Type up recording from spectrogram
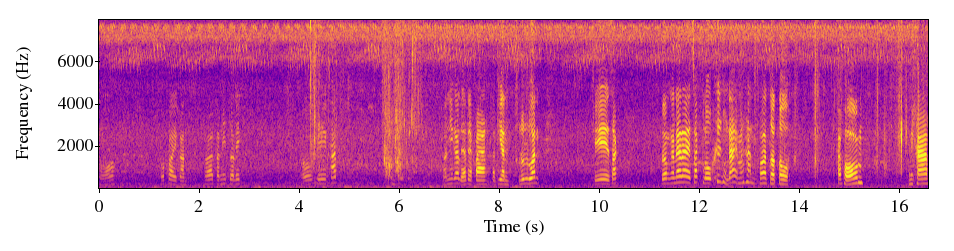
ขอขอปล่อยก่อนเพราะว่าตอนนี้ตัวเล็ก โอเคครับ ตอนนี้ก็เหลือแต่ปลาตะเพียนล้วนๆโอเคสักรวมกันได้ได้สักโลครึ่งได้มั้งฮะเพราะว่าตัวโต ครับผมนี่ครับ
